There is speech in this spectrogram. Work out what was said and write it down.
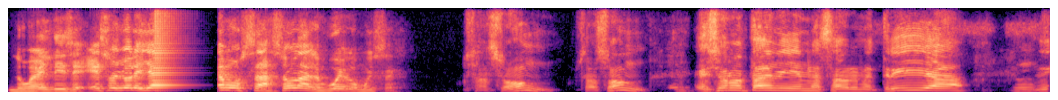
Noel dice, eso yo le llamo sazón al juego, Moisés. Sazón, sazón. Eso no está ni en la sabermetría, ni en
